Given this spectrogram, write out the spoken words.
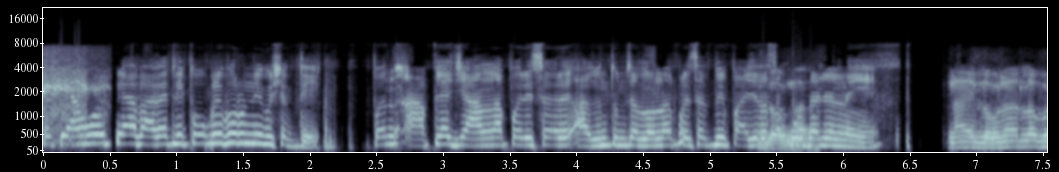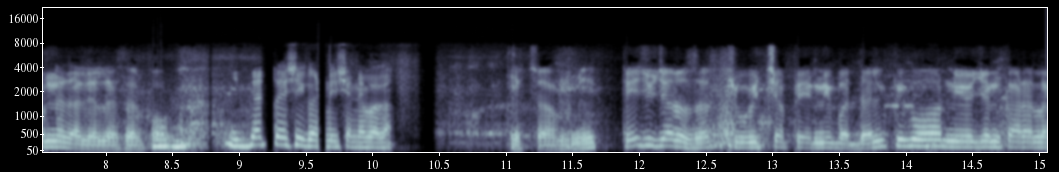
तर त्यामुळे त्या भागातली पोकळी भरून निघू शकते. पण आपल्या जालना परिसर अजून तुमचा लोणार परिसर तुम्ही पाहिजे. पाऊस झालेला नाहीये. नाही लोणारला पण नाही झालेलं आहे सर पाऊस. एक्झॅक्ट तशी कंडिशन आहे बघा. अच्छा मी तेच विचारतो सर चोवीसच्या पेरणीबद्दल की बुवा नियोजन करायला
